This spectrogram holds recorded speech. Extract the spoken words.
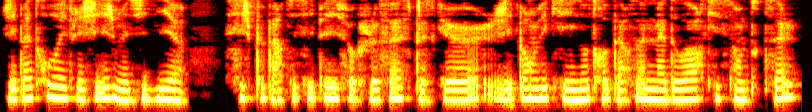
J'ai pas trop réfléchi, je me suis dit euh, si je peux participer, il faut que je le fasse parce que j'ai pas envie qu'il y ait une autre personne là dehors qui se sente toute seule.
